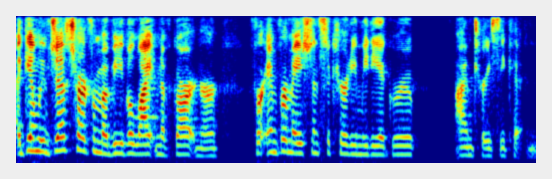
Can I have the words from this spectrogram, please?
Again, we've just heard from Avivah Litan of Gartner. For Information Security Media Group, I'm Tracy Kitten.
